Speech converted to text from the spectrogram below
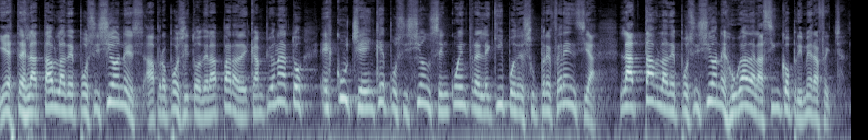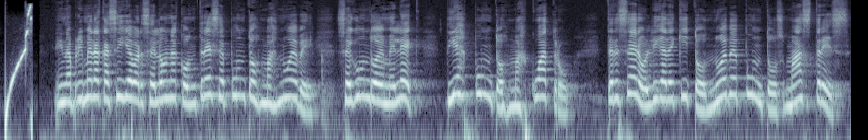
Y esta es la tabla de posiciones. A propósito de la para de campeonato, escuche en qué posición se encuentra el equipo de su preferencia. La tabla de posiciones jugada a las cinco primeras fechas. En la primera casilla Barcelona con 13 puntos más 9. Segundo Emelec, 10 puntos más 4. Tercero Liga de Quito, 9 puntos más 3.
